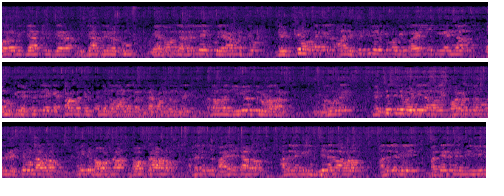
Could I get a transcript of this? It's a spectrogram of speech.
ഓരോ വിദ്യാർത്ഥി വിദ്യാർത്ഥികൾക്കും ഏതോ ലെവലിലേക്ക് ഉയരാൻ പറ്റും ലക്ഷ്യമുണ്ടെങ്കിൽ ആ ലക്ഷ്യത്തിലേക്ക് വേണ്ടി പ്രയത്നിച്ചു കഴിഞ്ഞാൽ നമുക്ക് ലക്ഷ്യത്തിലേക്ക് എത്താൻ പറ്റും എന്നുള്ളതാണ് മനസ്സിലാക്കാൻ പറ്റുന്നത്. അത് നമ്മുടെ ജീവിതത്തിലുള്ളതാണ്. അതുകൊണ്ട് ലക്ഷ്യത്തിന് വേണ്ടി നമ്മൾ ഓരോരുത്തരും ഒരു ലക്ഷ്യമുണ്ടാവണം. എനിക്ക് ഡോക്ടർ ഡോക്ടർ ആവണം അതല്ലെങ്കിൽ പൈലറ്റ് ആവണം അതല്ലെങ്കിൽ എഞ്ചിനീയർ ആവണം അതല്ലെങ്കിൽ മറ്റേതെങ്കിലും രീതിയിൽ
